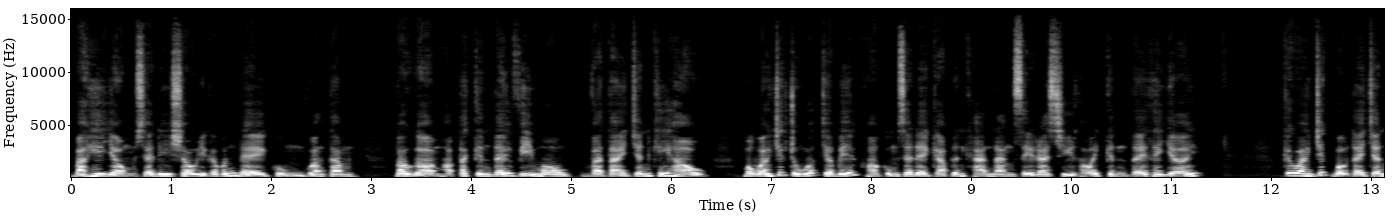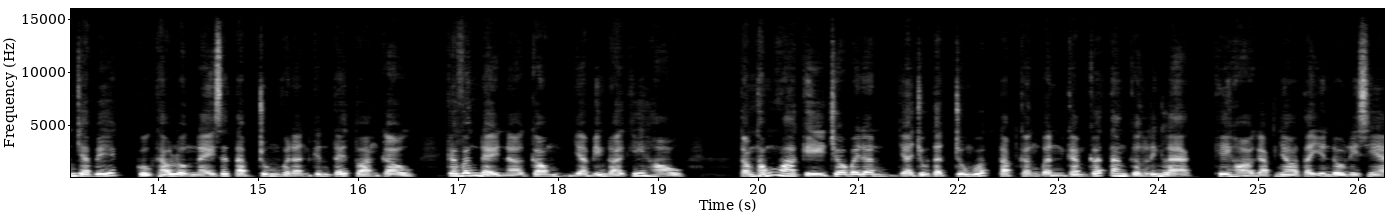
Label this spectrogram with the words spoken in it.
bà hy vọng sẽ đi sâu về các vấn đề cùng quan tâm, bao gồm hợp tác kinh tế vĩ mô và tài chính khí hậu. Một quan chức Trung Quốc cho biết họ cũng sẽ đề cập đến khả năng xảy ra suy thoái kinh tế thế giới. Các quan chức Bộ Tài chính cho biết cuộc thảo luận này sẽ tập trung vào nền kinh tế toàn cầu, các vấn đề nợ công và biến đổi khí hậu. Tổng thống Hoa Kỳ Joe Biden và Chủ tịch Trung Quốc Tập Cận Bình cam kết tăng cường liên lạc khi họ gặp nhau tại Indonesia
